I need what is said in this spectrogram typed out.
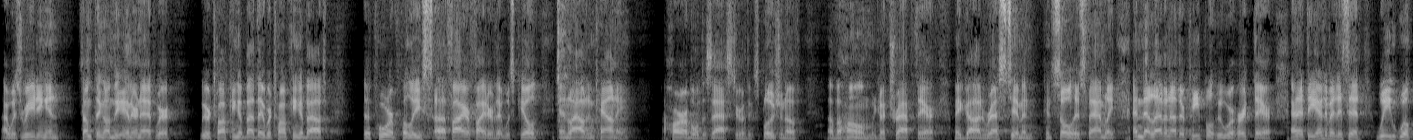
I was reading in something on the internet where we were talking about, they were talking about the poor police uh, firefighter that was killed in Loudoun County. A horrible disaster, the explosion of, of a home. We got trapped there. May God rest him and console his family and the 11 other people who were hurt there. And at the end of it, they said, we will,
